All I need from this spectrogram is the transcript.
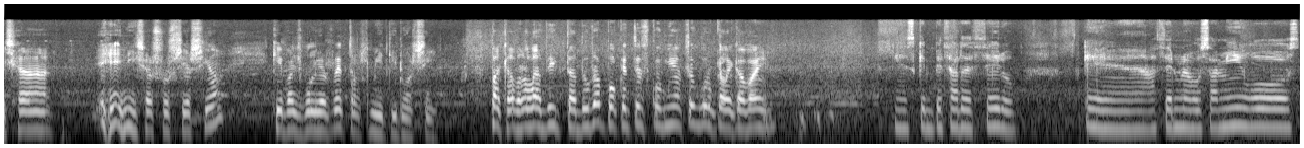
aquesta associació que vaig voler retransmitir-ho així. Para acabar la dictadura, porque te comió seguro que la. Tienes que empezar de cero, eh, hacer nuevos amigos,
